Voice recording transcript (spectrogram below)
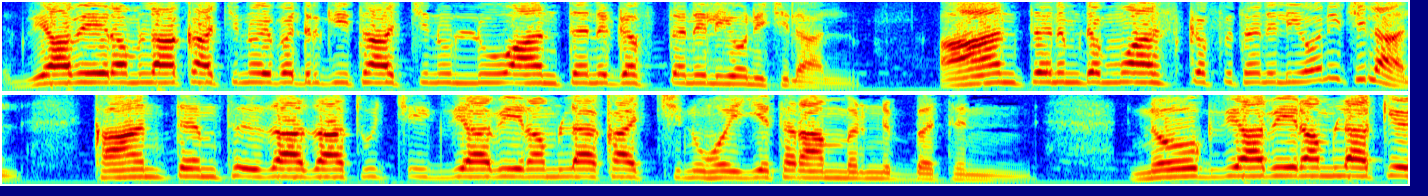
እግዚአብሔር አምላካችን ሆይ በድርጊታችን ሁሉ አንተን ገፍተን ሊሆን ይችላል። አንተንም ደግሞ አስከፍተን ሊሆን ይችላል። ከአንተም ትእዛዛት ውጭ እግዚአብሔር አምላካችን ሆይ የተራመድንበትን ኖ እግዚአብሔር አምላኬው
